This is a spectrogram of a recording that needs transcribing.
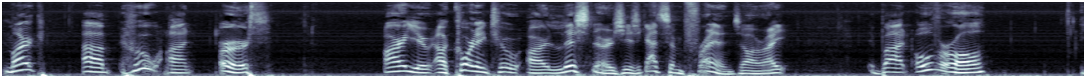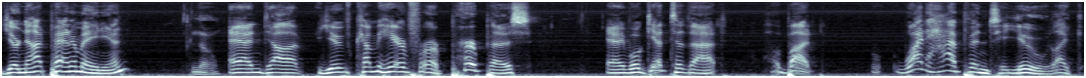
Mark, um, who on earth are you? According to our listeners, you've got some friends, all right, but overall, you're not Panamanian. No. And uh, you've come here for a purpose, and we'll get to that. But what happened to you? Like,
